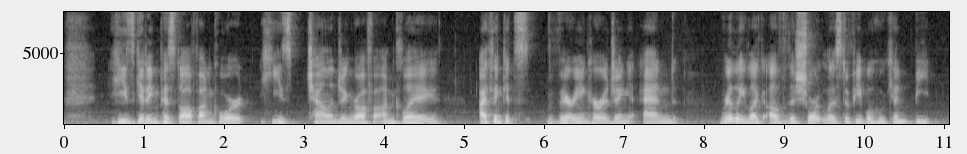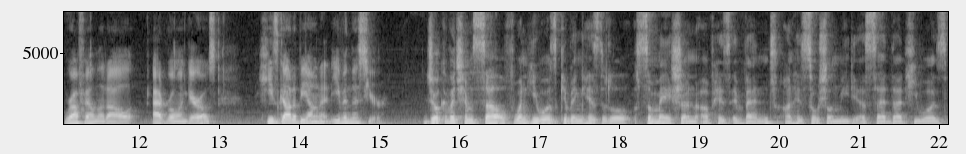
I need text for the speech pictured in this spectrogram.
he's getting pissed off on court. He's challenging Rafa on clay. I think it's very encouraging and really like of the short list of people who can beat Rafael Nadal at Roland Garros, he's got to be on it even this year. Djokovic himself, when he was giving his little summation of his event on his social media, said that he was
